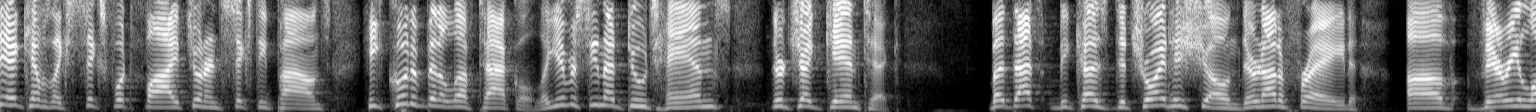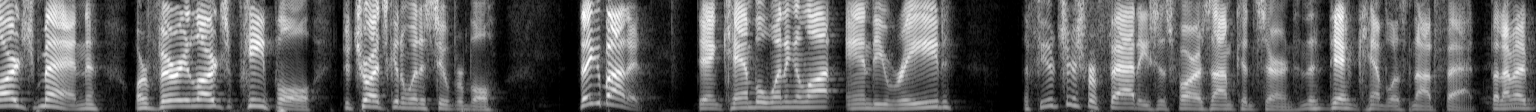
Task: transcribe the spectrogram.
Dan Campbell's like six foot five, 260 pounds. He could have been a left tackle. Like, you ever seen that dude's hands? They're gigantic. But that's because Detroit has shown they're not afraid of very large men or very large people. Detroit's going to win a Super Bowl. Think about it. Dan Campbell winning a lot, Andy Reid. The future's for fatties as far as I'm concerned. Dan Campbell is not fat, but I'm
